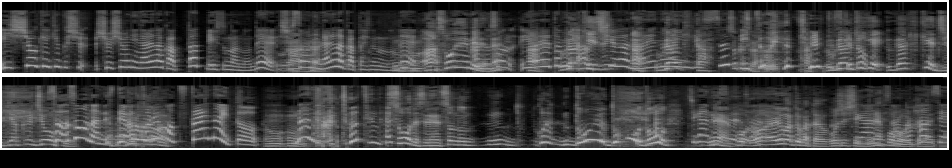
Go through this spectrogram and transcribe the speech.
一生結局首首相になれなかったっていう人なので首相になれなかった人なので、うんうんあそういう意味でね。あのその言われるたびにああうちはなれないんですっていつも言ってるんですけど。うがき家うがき家自虐そうそうなんです。でもこれも伝えないと、うんうん。何のことってなる。そうですね。そのんこれどういうどこをどう 違うんです。ねよかったよかった。ご自身でね反省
